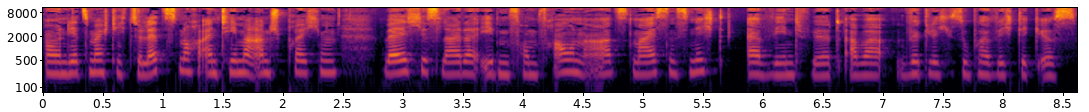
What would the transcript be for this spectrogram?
Und jetzt möchte ich zuletzt noch ein Thema ansprechen, welches leider eben vom Frauenarzt meistens nicht erwähnt wird, aber wirklich super wichtig ist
